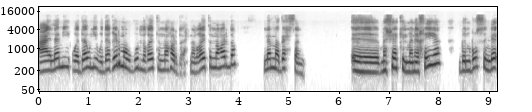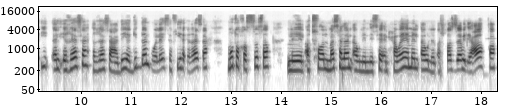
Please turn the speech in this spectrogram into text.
عالمي ودولي وده غير موجود لغاية النهاردة. إحنا لغاية النهاردة لما بيحصل آه، مشاكل مناخية بنبص نلاقي الإغاثة إغاثة عادية جدا وليس فيها إغاثة متخصصة للأطفال مثلا أو للنساء الحوامل أو للأشخاص ذوي الإعاقة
